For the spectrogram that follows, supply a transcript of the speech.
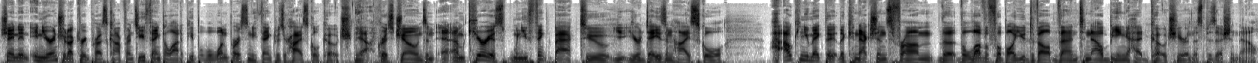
Shane, in, in your introductory press conference, you thanked a lot of people. Well, one person you thanked was your high school coach, yeah. Chris Jones. And, and I'm curious, when you think back to y- your days in high school, how can you make the, the connections from the, the love of football you developed then to now being a head coach here in this position now?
